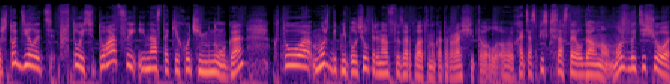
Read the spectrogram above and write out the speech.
что делать в той ситуации, и нас таких очень много, кто, может быть, не получил 13-ю зарплату, на которую рассчитывал Э, хотя списки составил давно. Может быть, еще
